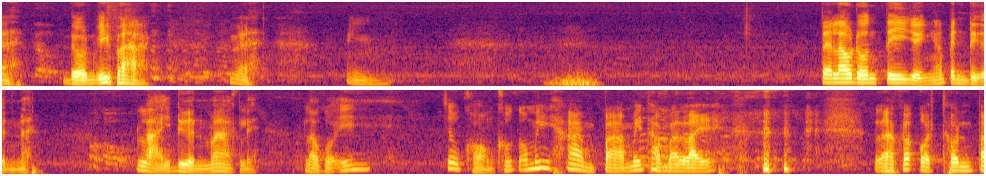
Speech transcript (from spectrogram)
นะ โดนวิบากนะแต่เราโดนตีอยู่อย่างนั้นเป็นเดือนนะหลายเดือนมากเลย เราก็ เอ๊ะเจ้าของเขาก็ไม่ห้ามปาไม่ทำอะไร เราก็อดทนไป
